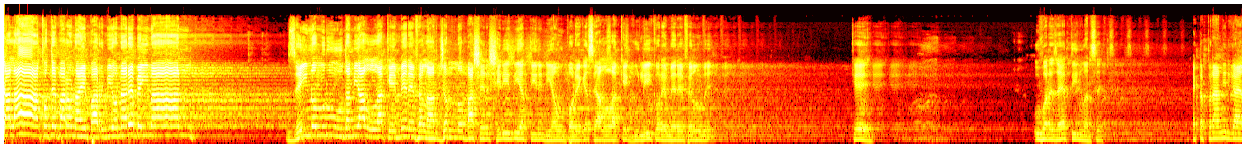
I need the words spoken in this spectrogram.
চালাক হতে পারো নাই, পারবিও না রে বেইমান যেই নমরুদ আমি আল্লাহকে মেরে ফেলার জন্য বাঁশের সিঁড়ি দিয়ে তীর নিয়ে উপরে গেছে, আল্লাহকে গুলি করে মেরে ফেলবে। কে? উপরে যায় তিন মারছে একটা প্রাণীর গায়ে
